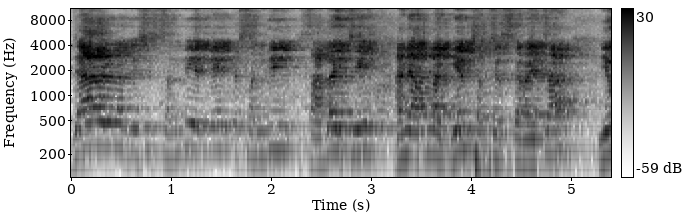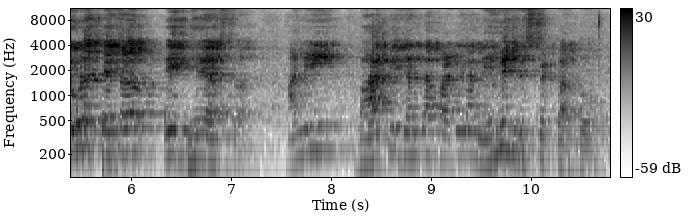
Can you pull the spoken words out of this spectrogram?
ज्या वेळेला जशी संधी येते त्या संधी साधायची आणि आपला गेम सक्सेस करायचा. एवढंच त्याचं एक ध्येय असतं. आम्ही भारतीय जनता पार्टीला नेहमीच रिस्पेक्ट करतो.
